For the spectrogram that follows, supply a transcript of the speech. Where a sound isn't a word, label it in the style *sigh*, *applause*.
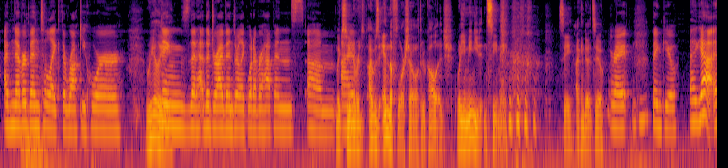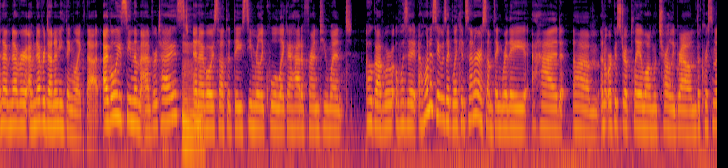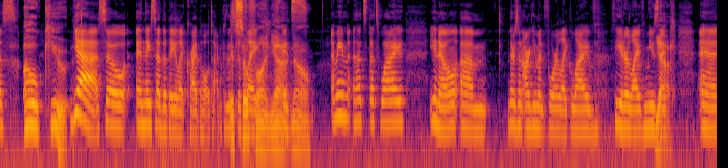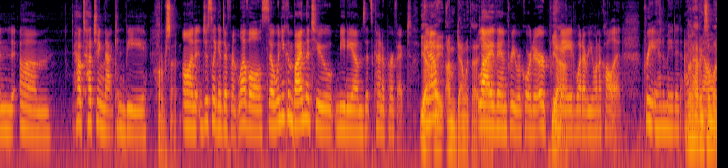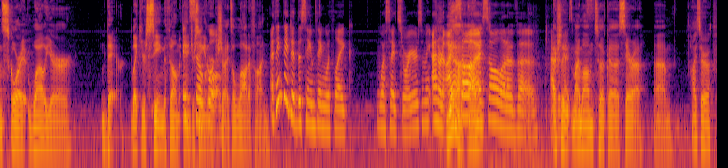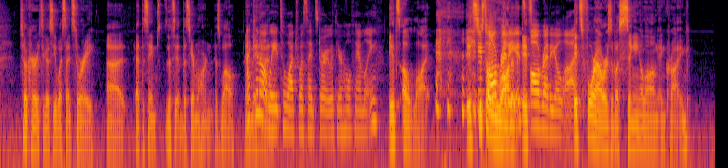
I've never been to like the Rocky Horror Really? things that ha- the drive-ins or like whatever happens. Um, like, so you never? I've- I was in the floor show through college. What do you mean you didn't see me? *laughs* see, I can do it too. right? *laughs* Thank you. Uh, yeah, and I've never I've never done anything like that. I've always seen them advertised, Mm-hmm. and I've always thought that they seem really cool. Like I had a friend who went. Oh God, where was it? I want to say it was like Lincoln Center or something, where they had um, an orchestra play along with Charlie Brown, the Christmas. Oh, cute. Yeah. So, and they said that they like cried the whole time because it's, It's just so like fun. Yeah, no. I mean, that's that's why, you know, um, there's an argument for like live theater, live music, and um, how touching that can be Hundred percent. on just like a different level. So when you combine the two mediums, it's kind of perfect. Yeah, you know, I, I'm down with that. yeah. live and pre-recorded or pre-made, whatever you want to call it, pre-animated. I but having know. someone score it while you're there, like you're seeing the film and It's you're so seeing an cool. orchestra, it's a lot of fun. I think they did the same thing with like West Side Story or something. I don't know. Yeah, I saw um, I saw a lot of uh, Actually, my mom took uh, Sarah. Um, hi, Sarah. Took her to go see West Side Story uh, at the same the, the Schermerhorn as well. I cannot had- wait to watch West Side Story with your whole family. It's a lot. *laughs* It's just It's a already lot of it's, it's already a lot. it's four hours of us singing along and crying.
